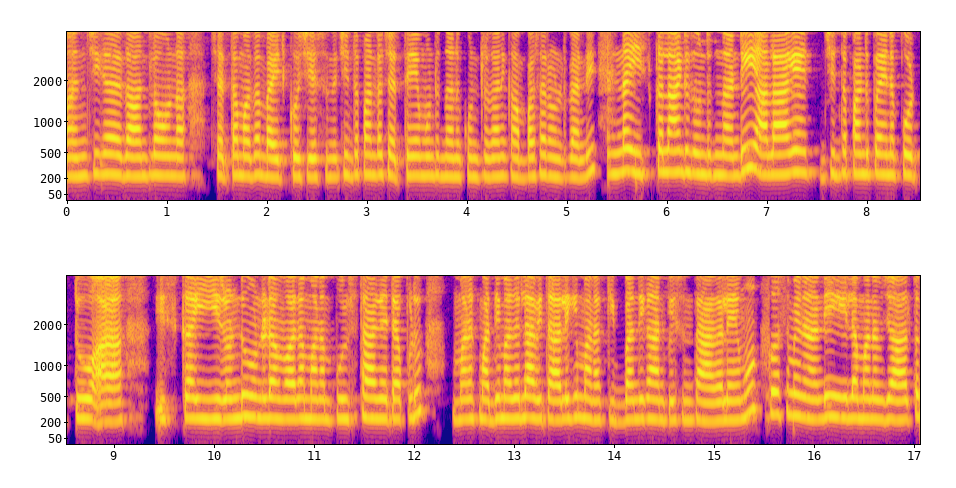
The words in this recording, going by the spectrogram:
మంచిగా దాంట్లో ఉన్న చెత్త మొత్తం బయటకు వచ్చేస్తుంది. చింతపండులో చెత్త ఏముంటుంది అనుకుంటారు కానీ కంపల్సరీ ఉంటుందండి. చిన్న ఇసుక లాంటిది ఉంటుందండి. అలాగే చింతపండు పైన పొట్టు ఇసుక ఈ రెండు ఉండడం వల్ల మనం పులుసు తాగేటప్పుడు మనకు మధ్య మధ్యలో అవి తాలిగి మనకు ఇబ్బందిగా అనిపిస్తుంది తాగలేము. కోసమేనా అండి ఇలా మనం జాలతో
